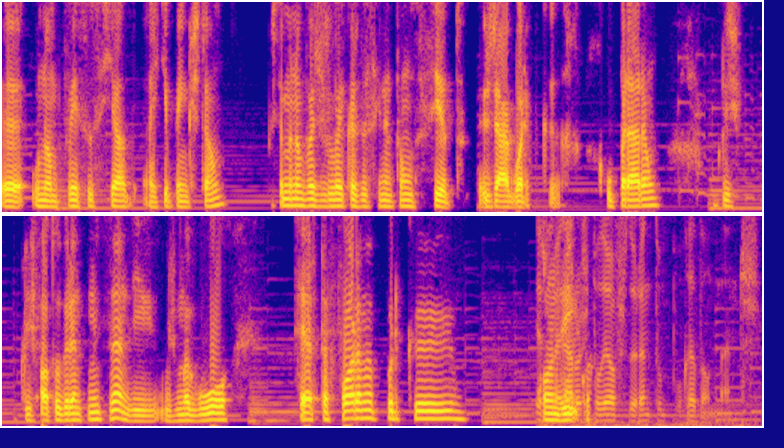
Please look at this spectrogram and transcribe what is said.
eh, o nome que vem associado à equipa em questão. Mas também não vejo os Lakers assinam tão cedo, já agora que recuperaram o que lhes, que lhes faltou durante muitos anos e os magoou de certa forma porque Eles Onde- falharam os playoffs durante um porradão de anos.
